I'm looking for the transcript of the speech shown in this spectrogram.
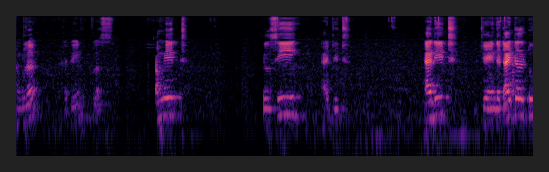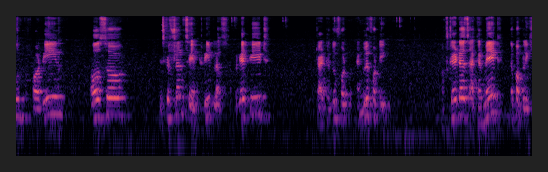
angular 13 plus submit you'll see. Edit edit change the title to 14 also description same 3 plus. Update it. Title to for angular 14 now status i can make the publish.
